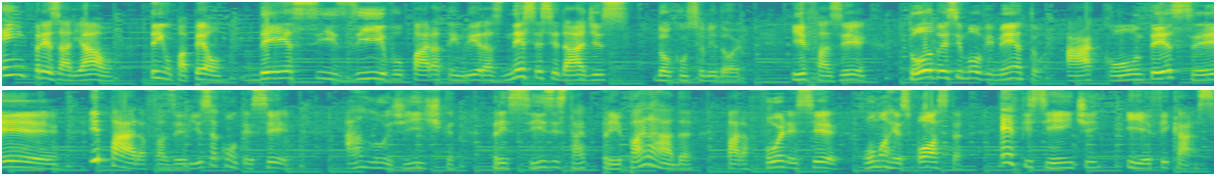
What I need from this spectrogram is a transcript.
empresarial tem um papel decisivo para atender às necessidades do consumidor e fazer todo esse movimento acontecer. E para fazer isso acontecer, a logística precisa estar preparada para fornecer uma resposta eficiente e eficaz.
